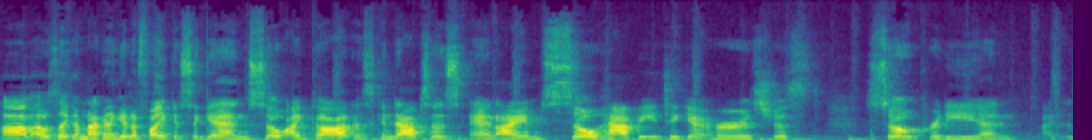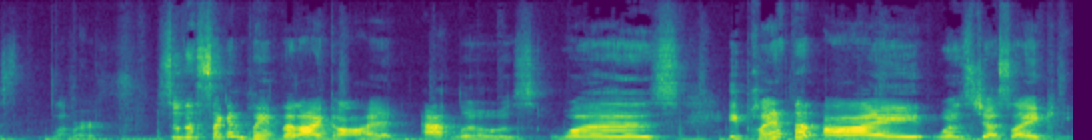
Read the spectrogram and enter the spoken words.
um, I was like, I'm not gonna get a ficus again. So I got a Scindapsus and I am so happy to get her. It's just so pretty and I just love her. So the second plant that I got at Lowe's was a plant that I was just like,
